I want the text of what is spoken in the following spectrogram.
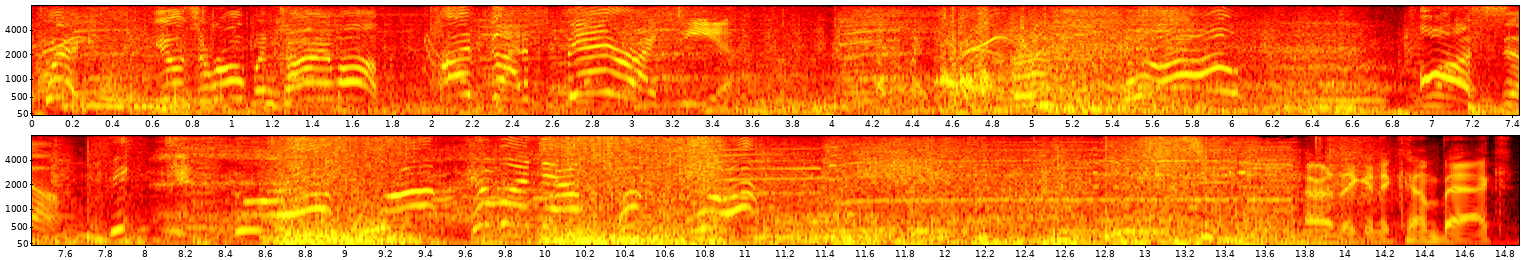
Quick, use a rope and tie him up! I've got a better idea! Whoa! Awesome! Whoa, whoa, come on now! Are they gonna come back?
